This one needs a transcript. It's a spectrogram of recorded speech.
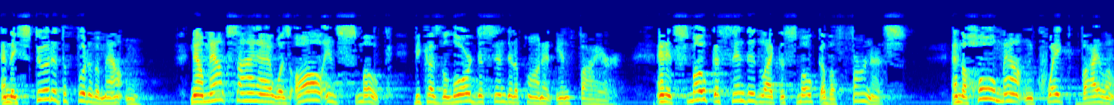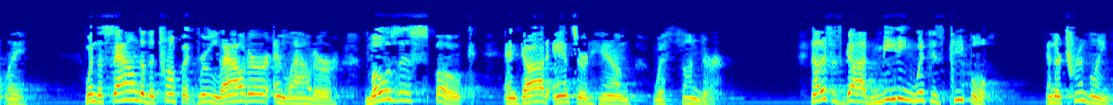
and they stood at the foot of the mountain. Now Mount Sinai was all in smoke because the Lord descended upon it in fire. And its smoke ascended like the smoke of a furnace. And the whole mountain quaked violently. When the sound of the trumpet grew louder and louder, Moses spoke and God answered him with thunder. Now this is God meeting with his people and they're trembling.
